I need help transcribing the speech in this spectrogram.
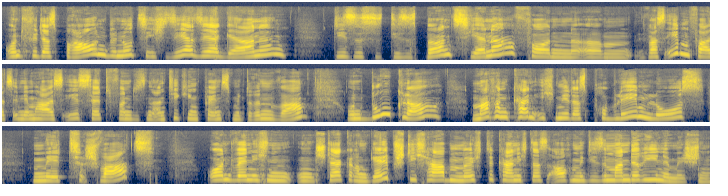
Und für das Braun benutze ich sehr, sehr gerne dieses, dieses Burnt Sienna von, ähm, was ebenfalls in dem HSE-Set von diesen Antiquing Paints mit drin war. Und dunkler machen kann ich mir das problemlos mit Schwarz. Und wenn ich einen, einen, stärkeren Gelbstich haben möchte, kann ich das auch mit dieser Mandarine mischen.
